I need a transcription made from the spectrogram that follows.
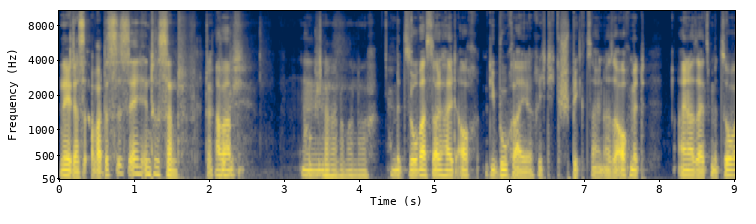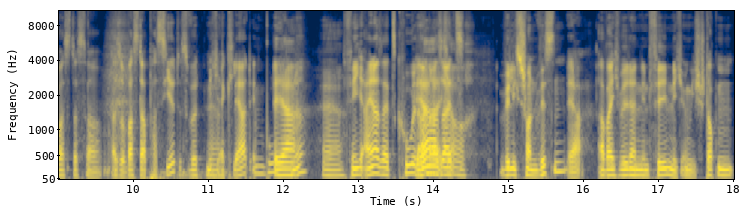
Nee, das, aber das ist echt interessant. Da gucke ich, guck ich Mm, nachher nochmal nach. mit sowas soll halt auch die Buchreihe richtig gespickt sein. Also auch mit, einerseits mit sowas, dass da, also was da passiert, es wird nicht Ja. erklärt im Buch. Ja, Ne? ja. Finde ich einerseits cool, Ja, ich andererseits auch. will ich es schon wissen, Ja, aber ich will dann den Film nicht irgendwie stoppen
